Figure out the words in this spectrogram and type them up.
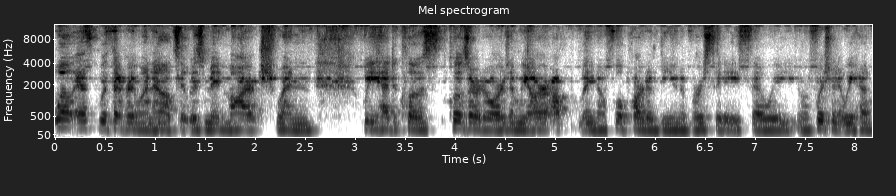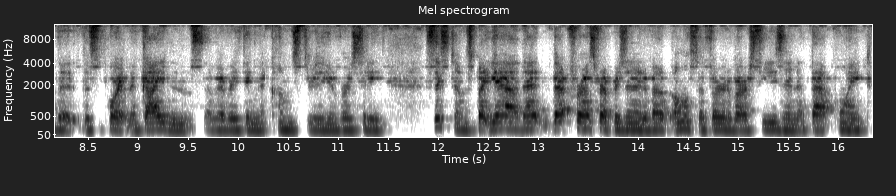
well, as with everyone else, it was mid-March when we had to close close our doors, and we are up, you know, full part of the university. So we were fortunate we had the the support and the guidance of everything that comes through the university systems. But yeah, that that for us represented about almost a third of our season at that point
